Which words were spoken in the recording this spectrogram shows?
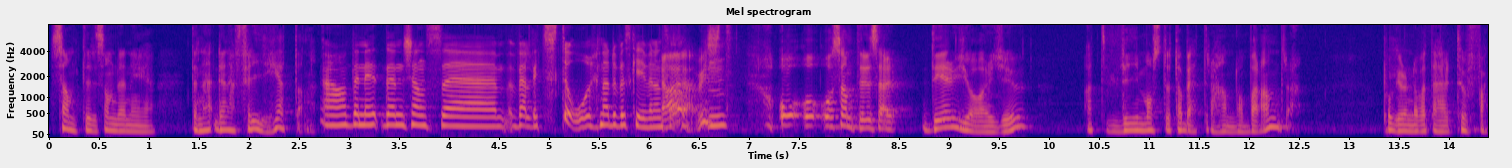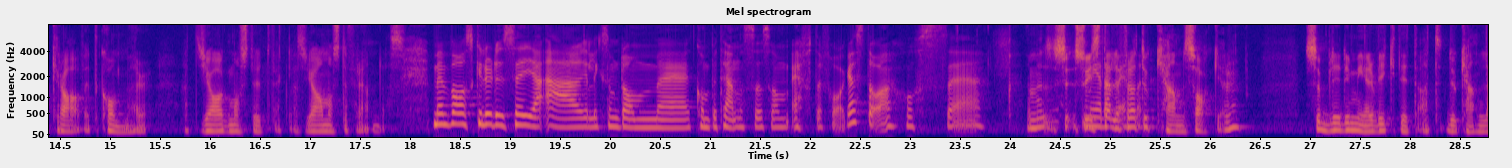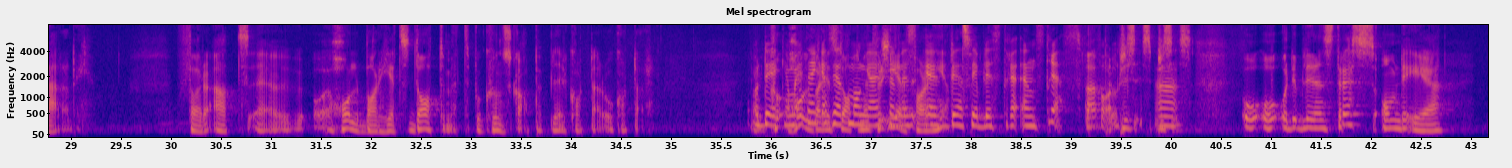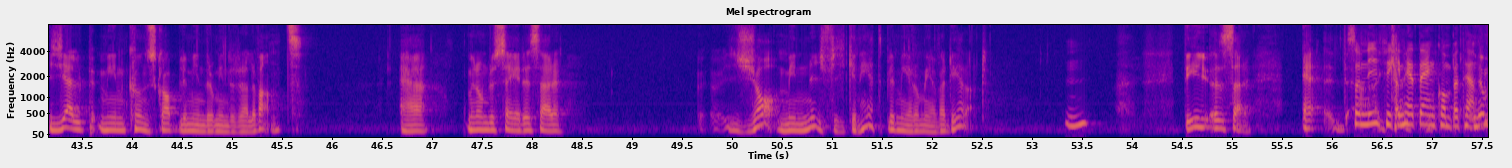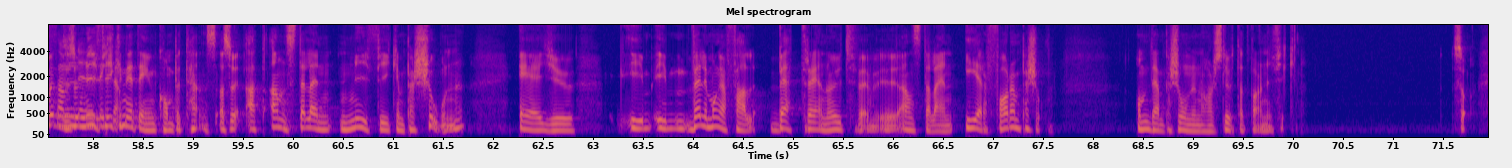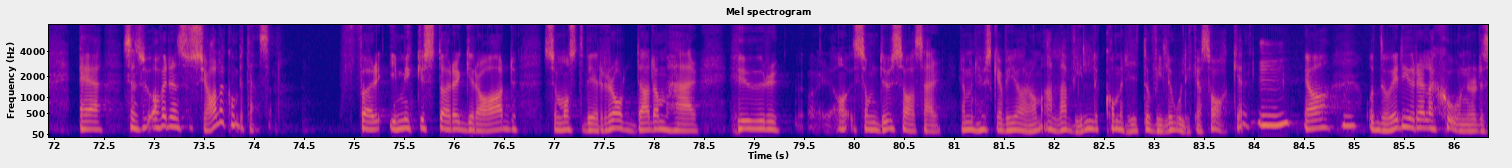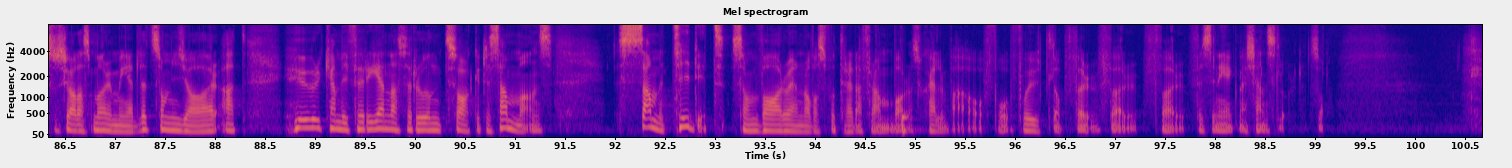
samtidigt som den är den här, den här friheten. Ja, den, är, den känns eh, väldigt stor när du beskriver den så. Ja, ja visst. Mm. Och, och, och samtidigt så här, det gör ju att vi måste ta bättre hand om varandra på grund av att det här tuffa kravet kommer. Att jag måste utvecklas, jag måste förändras. Men vad skulle du säga är liksom de eh, kompetenser som efterfrågas då hos eh, men, så, så istället för att du kan saker så blir det mer viktigt att du kan lära dig. För att eh, hållbarhetsdatumet på kunskap blir kortare och kortare. Och det kan man ju tänka sig att många känner att det blir en stress för ja, folk. Precis, precis. Ja. Och, och, och, det blir en stress om det är hjälp min kunskap blir mindre och mindre relevant. Eh, men om du säger det så här, ja, min nyfikenhet blir mer och mer värderad. Mm. Det är ju så här, eh, så nyfikenhet är en kompetens? Ja, men, så nyfikenhet liksom. är en kompetens. Alltså, att anställa en nyfiken person är ju i, i väldigt många fall bättre än att anställa en erfaren person. Om den personen har slutat vara nyfiken. Så. Eh, sen så har vi den sociala kompetensen. För i mycket större grad så måste vi rodda de här, hur, som du sa, så här, ja, men hur ska vi göra om alla vill, kommer hit och vill olika saker? Mm. Ja, och då är det ju relationer och det sociala smörjmedlet som gör att hur kan vi förenas runt saker tillsammans? Samtidigt som var och en av oss får träda fram vara oss själva och få, få utlopp för, för, för, för sina egna känslor.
